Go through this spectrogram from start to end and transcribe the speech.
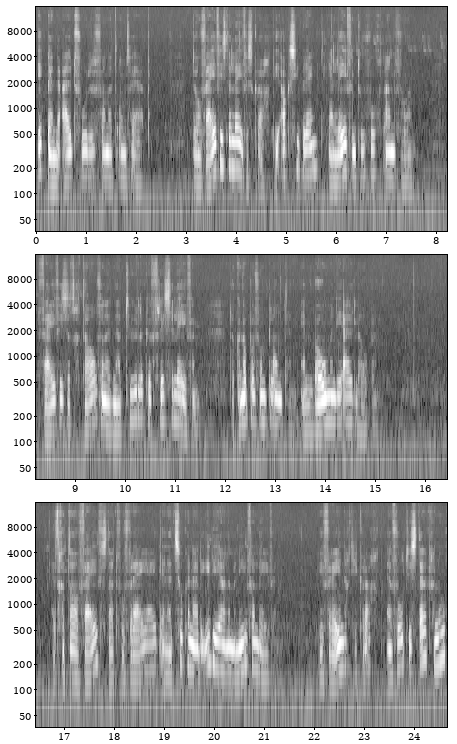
Ik ben de uitvoerder van het ontwerp. Toon 5 is de levenskracht die actie brengt en leven toevoegt aan de vorm. 5 is het getal van het natuurlijke frisse leven, de knoppen van planten en bomen die uitlopen. Het getal 5 staat voor vrijheid en het zoeken naar de ideale manier van leven. Je verenigt je kracht en voelt je sterk genoeg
